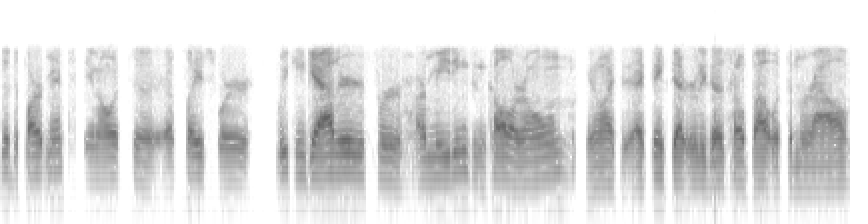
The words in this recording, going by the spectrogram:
the department. You know, it's a, a place where we can gather for our meetings and call our own. You know, I, th- I think that really does help out with the morale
